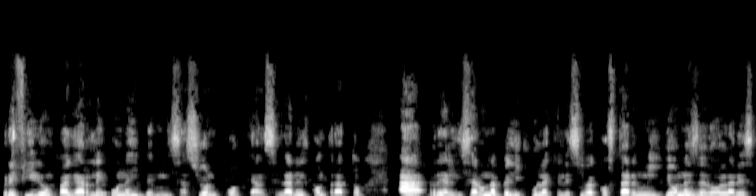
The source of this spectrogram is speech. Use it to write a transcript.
Prefirieron pagarle una indemnización por cancelar el contrato a realizar una película que les iba a costar millones de dólares,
